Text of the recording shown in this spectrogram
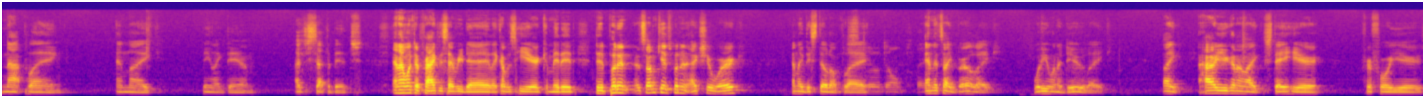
not playing, and like being like damn, I just sat the bench, and I went to practice every day. Like I was here, committed. Did put in some kids put in extra work, and like they still don't play. Still don't play. And it's like, bro, like, what do you want to do? Like, like, how are you gonna like stay here for four years?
